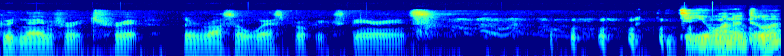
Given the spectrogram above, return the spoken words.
good name for a trip. The Russell Westbrook experience. Do you want to do it?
